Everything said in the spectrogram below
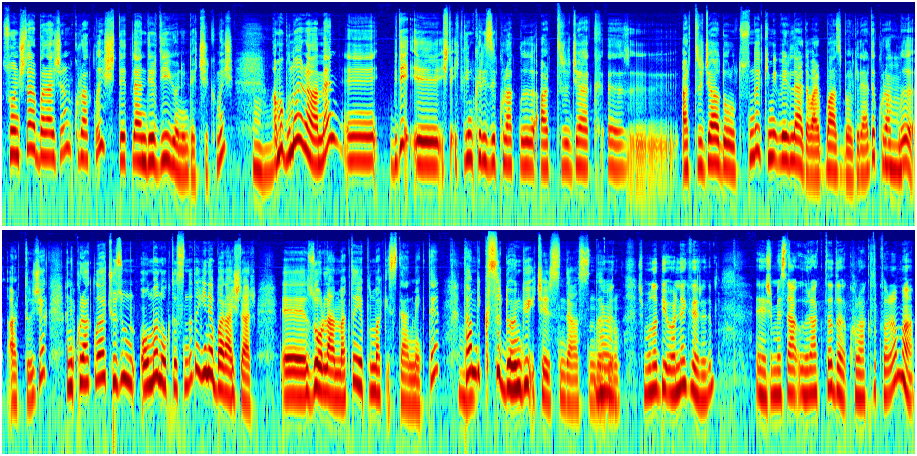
Sonuçlar barajların kuraklığı şiddetlendirdiği yönünde çıkmış. Hı hı. Ama buna rağmen e, bir de e, işte iklim krizi kuraklığı arttıracak e, arttıracağı doğrultusunda kimi veriler de var bazı bölgelerde kuraklığı hı. arttıracak. Hani kuraklığa çözüm olma noktasında da yine barajlar e, zorlanmakta yapılmak istenmekte. Hı. Tam bir kısır döngü içerisinde aslında evet. durum. Şimdi buna bir örnek verelim. E, şimdi mesela Irak'ta da kuraklık var ama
